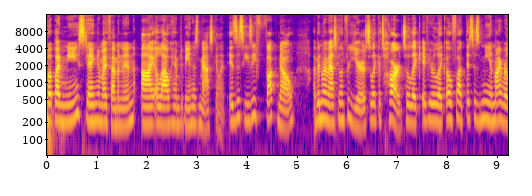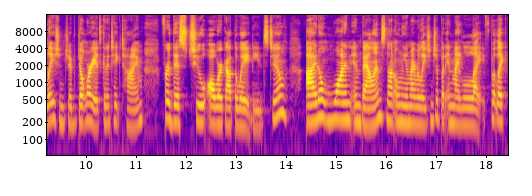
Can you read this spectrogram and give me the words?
But by me staying in my feminine, I allow him to be in his masculine. Is this easy? Fuck no. I've been my masculine for years, so like it's hard. So like if you're like, "Oh fuck, this is me and my relationship." Don't worry, it's going to take time for this to all work out the way it needs to. I don't want an imbalance not only in my relationship but in my life. But like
